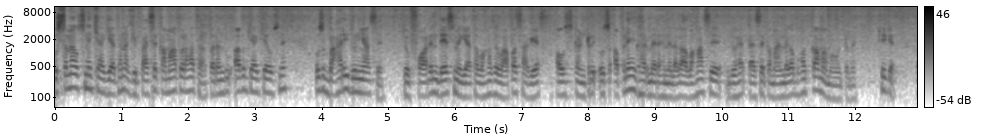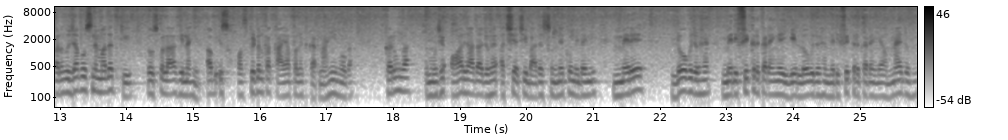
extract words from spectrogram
उस समय उसने क्या किया था ना कि पैसे कमा तो रहा था, परंतु अब क्या किया उसने? उस बाहरी दुनिया से, जो फॉरेन देश में गया था, वहाँ से वापस आ गया और उस कंट्री उस अपने घर में रहने लगा। वहाँ से जो है पैसे कमाने लगा बहुत कम अमाउंट में, ठीक है? परंतु जब उसने मदद की तो उसको लगा कि नहीं, अब इस हॉस्पिटल का काया पलट करना ही होगा। करूँगा तो मुझे और ज़्यादा जो है अच्छी अच्छी बातें सुनने को मिलेंगी। मेरे लोग जो है मेरी फ़िक्र करेंगे, ये लोग जो है मेरी फ़िक्र करेंगे और मैं जो हूँ,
